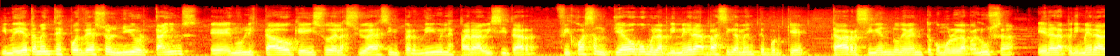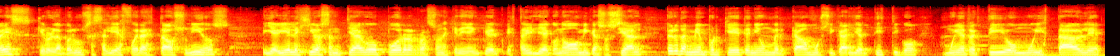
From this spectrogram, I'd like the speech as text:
inmediatamente después de eso, el New York Times, eh, en un listado que hizo de las ciudades imperdibles para visitar, fijó a Santiago como la primera, básicamente porque estaba recibiendo un evento como Lollapalooza. Era la primera vez que Lollapalooza salía fuera de Estados Unidos y había elegido a Santiago por razones que tenían que ver con estabilidad económica, social, pero también porque tenía un mercado musical y artístico muy atractivo, muy estable.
